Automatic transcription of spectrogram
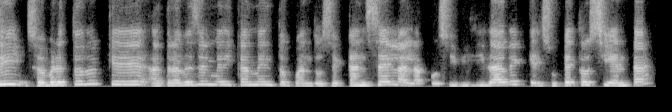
Sí, sobre todo que a través del medicamento, cuando se cancela la posibilidad de que el sujeto sienta,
